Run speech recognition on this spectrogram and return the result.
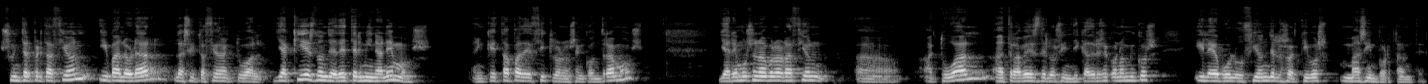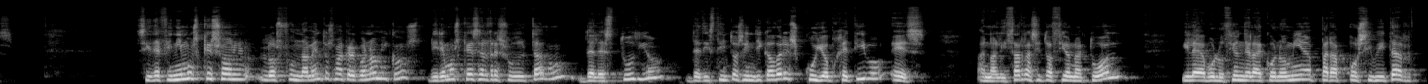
su interpretación y valorar la situación actual. Y aquí es donde determinaremos en qué etapa de ciclo nos encontramos y haremos una valoración ah, actual a través de los indicadores económicos y la evolución de los activos más importantes. Si definimos qué son los fundamentos macroeconómicos, diremos que es el resultado del estudio de distintos indicadores cuyo objetivo es analizar la situación actual y la evolución de la economía para posibilitar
